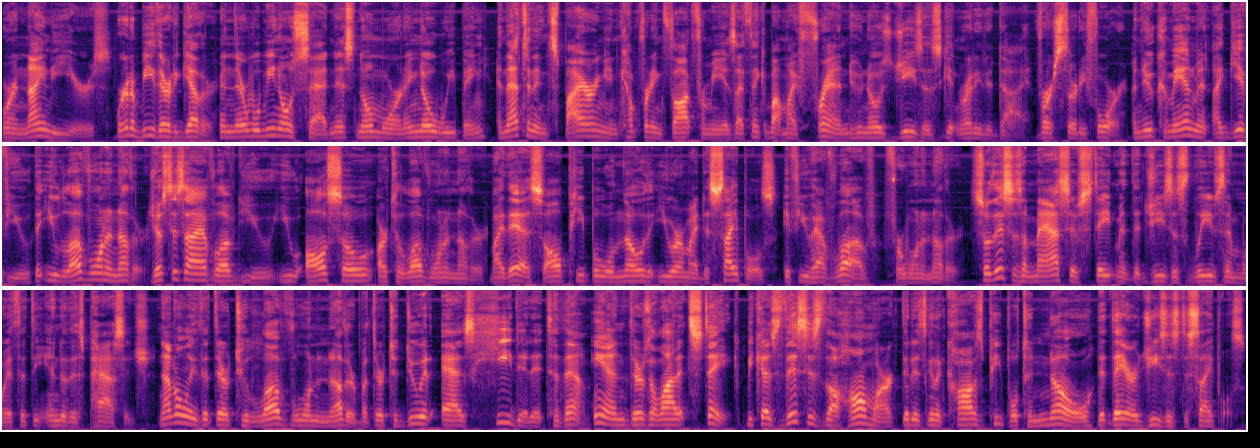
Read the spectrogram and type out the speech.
or in 90 years, we're going to be there together. And there will be no sadness, no mourning, no weeping. And that's an inspiring and comforting thought for me as I think about my friend who knows Jesus getting ready to die. Verse 34 A new commandment I give you that you love one another. Just as I have loved you, you also are to love one another. By this, all people will know that you are my disciples if you have love for one another. So, this is a massive statement that Jesus leaves them with at the end of this passage. Not only that they're to love one another, but they're to do it as He he did it to them. And there's a lot at stake because this is the hallmark that is going to cause people to know that they are Jesus' disciples.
